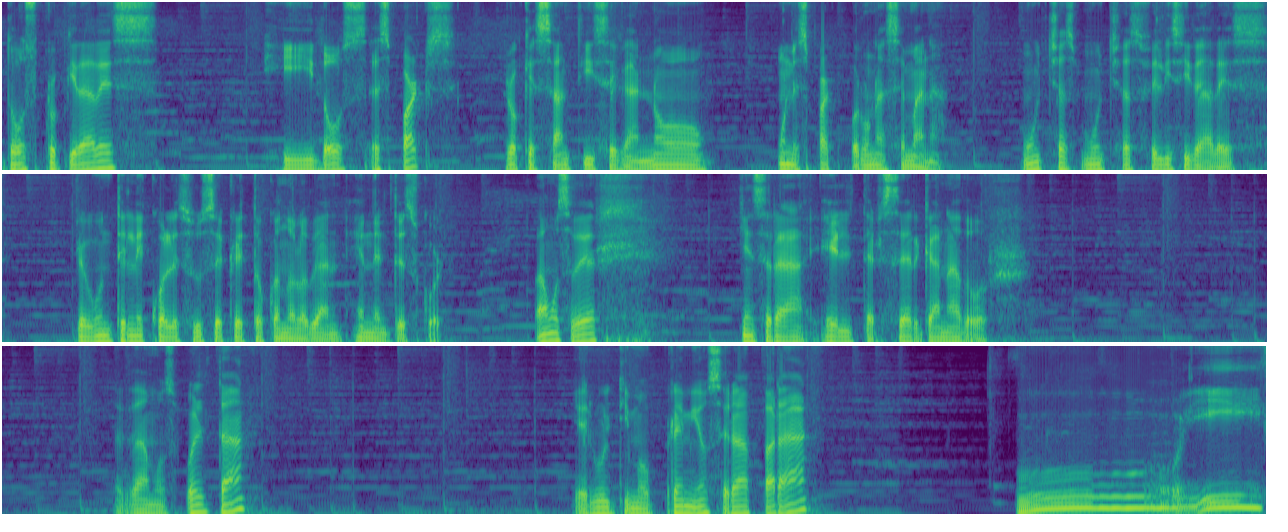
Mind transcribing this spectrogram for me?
dos propiedades y dos Sparks. Creo que Santi se ganó un Spark por una semana. Muchas, muchas felicidades. Pregúntenle cuál es su secreto cuando lo vean en el Discord. Vamos a ver quién será el tercer ganador. Le damos vuelta. Y el último premio será para... Uy,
